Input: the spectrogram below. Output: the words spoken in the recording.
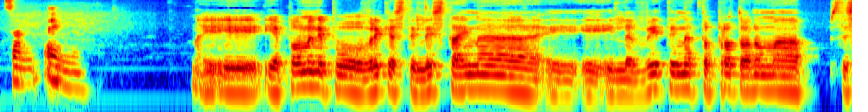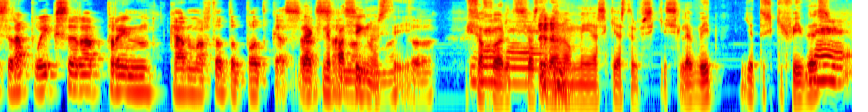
σαν έννοια. Η, η επόμενη που βρήκα στη λίστα είναι η, η, η Λεβίτ, είναι το πρώτο όνομα στη σειρά που ήξερα πριν κάνουμε αυτό το podcast. Εντάξει, είναι πασίγνωστη το... στον χώρο ναι, της ναι. αστρονομίας και αστροφυσικής Λεβίτ για τους κυφίδες. Ναι.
